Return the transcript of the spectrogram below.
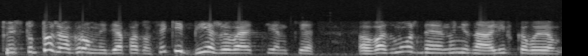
То есть тут тоже огромный диапазон. Всякие бежевые оттенки, э, возможные, ну не знаю, оливковые.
